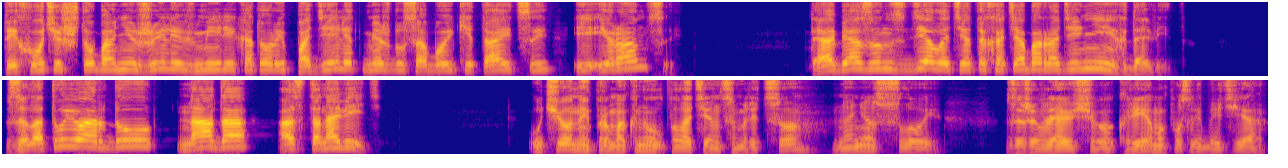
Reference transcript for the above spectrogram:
Ты хочешь, чтобы они жили в мире, который поделят между собой китайцы и иранцы? Ты обязан сделать это хотя бы ради них, Давид. Золотую Орду надо остановить. Ученый промокнул полотенцем лицо, нанес слой заживляющего крема после бритья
